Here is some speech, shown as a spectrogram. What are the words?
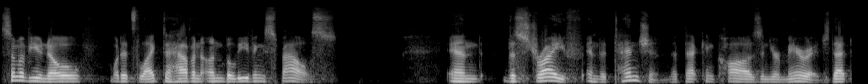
Some of you know what it's like to have an unbelieving spouse and the strife and the tension that that can cause in your marriage, that,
